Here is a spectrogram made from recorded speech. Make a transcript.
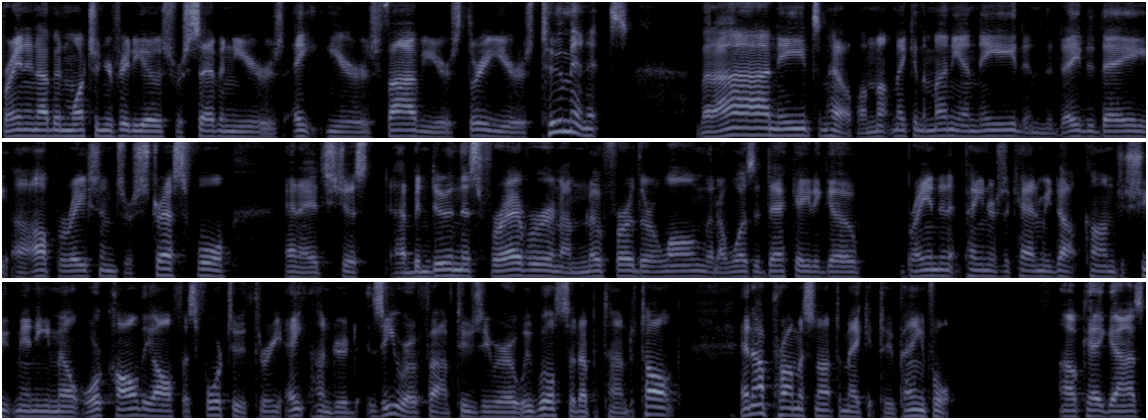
Brandon, I've been watching your videos for seven years, eight years, five years, three years, two minutes, but I need some help. I'm not making the money I need, and the day to day operations are stressful. And it's just, I've been doing this forever and I'm no further along than I was a decade ago. Brandon at paintersacademy.com. Just shoot me an email or call the office 423 800 0520. We will set up a time to talk. And I promise not to make it too painful. Okay, guys,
